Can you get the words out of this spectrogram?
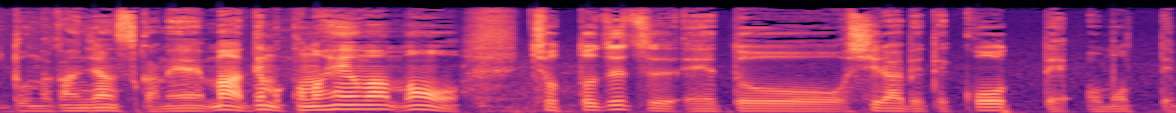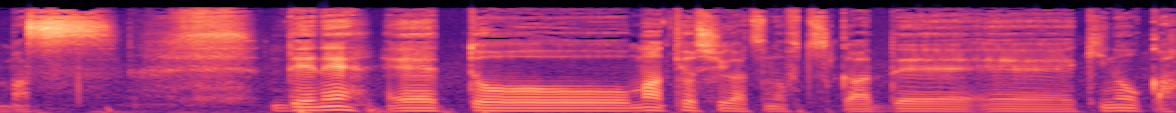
どんな感じなんですかね。まあでもこの辺はもうちょっとずつ、えっ、と、調べてこうって思ってます。でね、えっ、と、まあ今日4月の2日で、えー昨日か、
